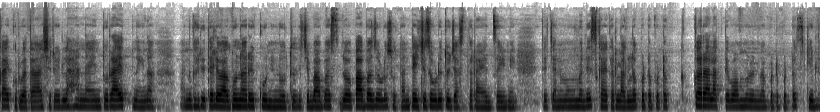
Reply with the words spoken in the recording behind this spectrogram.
काय करू आता आश्रय लहान आहे आणि तो राहत नाही ना. आणि घरी त्याला वागवणारे कोणी नव्हतं. त्याचे बाबा बाबाजवळच होता आणि त्याच्याजवळ तो जास्त राहत जाई नाही त्याच्यानं मग मलाच काय करायला लागलं पटपट करा लागते बा म्हणून मी पटपटच केलं.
